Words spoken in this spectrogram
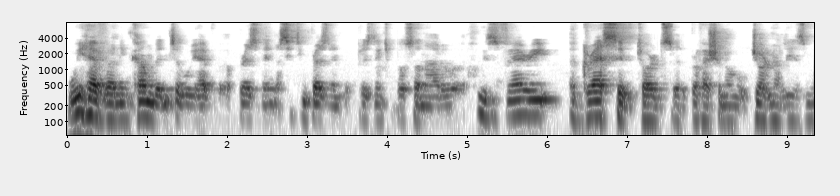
we have an incumbent, we have a president, a sitting president, President Bolsonaro, who is very aggressive towards professional journalism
